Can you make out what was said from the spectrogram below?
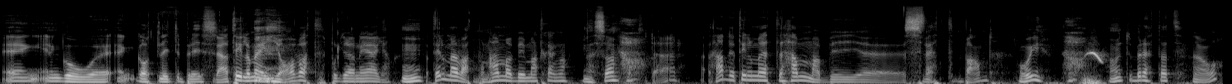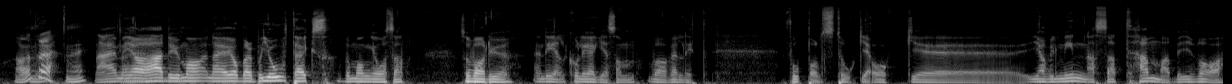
En, en god, eh, en gott lite pris. Det har till och med jag varit på Gröna Jägaren. Mm. Jag har till och med varit på en Hammarby-match en gång. Alltså, Där. Jag hade till och med ett Hammarby-svettband. oj. Har inte berättat. Ja, har jag inte det? Nej. Nej, men jag hade ju, när jag jobbade på Jotex för många år sedan, så var det ju en del kollegor som var väldigt fotbollstokiga och eh, jag vill minnas att Hammarby var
